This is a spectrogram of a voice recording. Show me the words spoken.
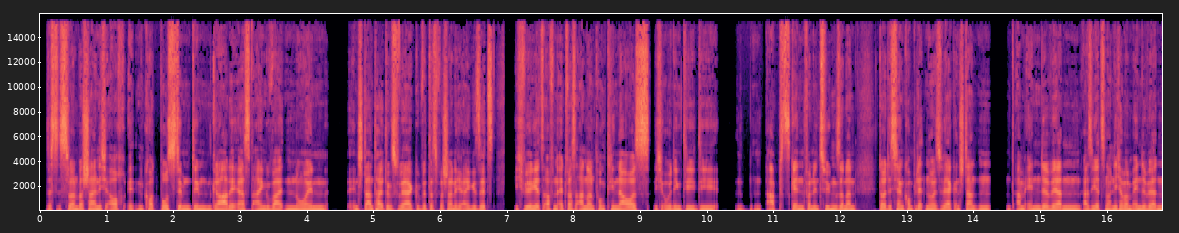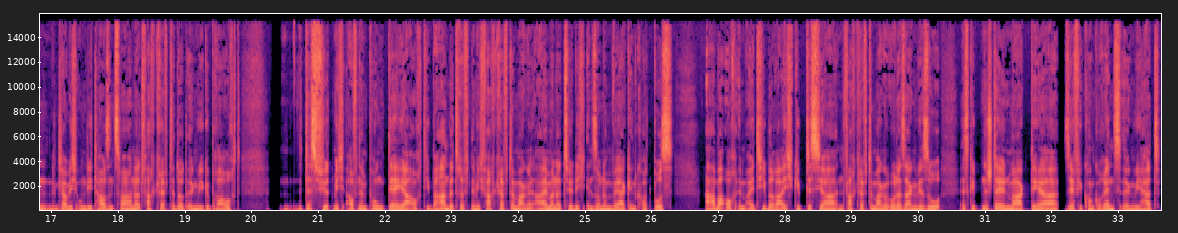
Das ist dann wahrscheinlich auch in Cottbus, dem, dem gerade erst eingeweihten neuen Instandhaltungswerk, wird das wahrscheinlich eingesetzt. Ich will jetzt auf einen etwas anderen Punkt hinaus, nicht unbedingt die, die Abscannen von den Zügen, sondern dort ist ja ein komplett neues Werk entstanden und am Ende werden, also jetzt noch nicht, aber am Ende werden, glaube ich, um die 1200 Fachkräfte dort irgendwie gebraucht. Das führt mich auf einen Punkt, der ja auch die Bahn betrifft, nämlich Fachkräftemangel. Einmal natürlich in so einem Werk in Cottbus, aber auch im IT-Bereich gibt es ja einen Fachkräftemangel oder sagen wir so, es gibt einen Stellenmarkt, der sehr viel Konkurrenz irgendwie hat.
